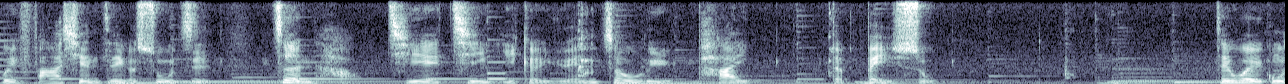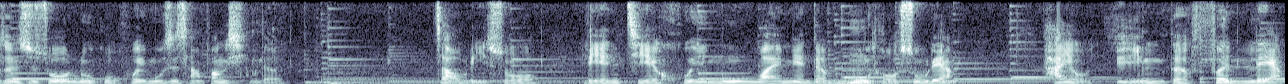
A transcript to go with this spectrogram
会发现这个数字正好接近一个圆周率派的倍数。这位工程师说，如果会幕是长方形的，照理说连接会幕外面的木头数量，还有银的分量，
